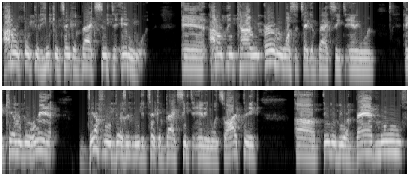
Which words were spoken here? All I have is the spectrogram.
I don't think that he can take a back seat to anyone. And I don't think Kyrie Irving wants to take a back seat to anyone. And Kevin Durant definitely doesn't need to take a back seat to anyone. So I think uh, it would be a bad move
